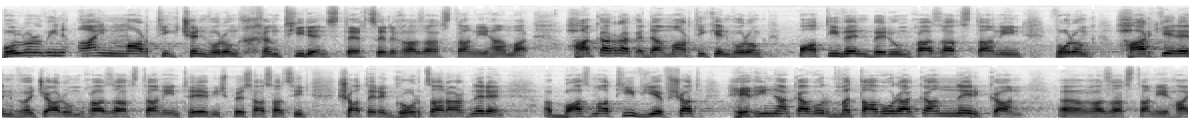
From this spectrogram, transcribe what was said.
բոլորովին այն մարդիկ չեն, որոնք խնդիր են ստեղծել Ղազախստանի համար։ Հակառակը դա մարդիկ են, որոնք պատիվ են բերում Ղազախստանին, որոնք հարկեր են վճարում Ղազախստանին, թեև ինչպես ասացիր, շատերը գործարարներ են, բազմաթիվ եւ շատ հեղինակավոր մտավորականներ կան Ղազախստանի հայ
